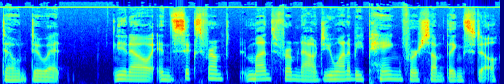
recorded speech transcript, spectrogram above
Don't do it you know, in six from months from now, do you want to be paying for something still?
